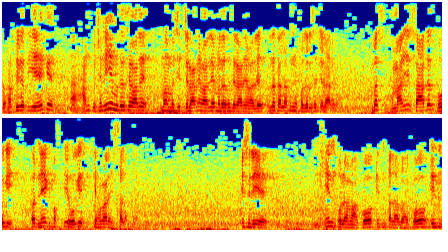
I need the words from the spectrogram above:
تو حقیقت یہ ہے کہ ہاں، ہم کچھ نہیں ہیں مدرسے والے مسجد چلانے والے مدرسے چلانے والے، اللہ تعالیٰ اپنے فضل سے چلا رہے ہیں۔ بس ہماری سعادت ہوگی اور نیک بختی ہوگی کہ ہمارا حصہ لگ جائے۔ اس لیے ان علماء کو، ان طلباء کو، ان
